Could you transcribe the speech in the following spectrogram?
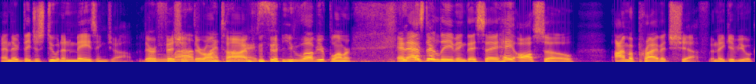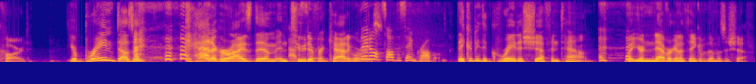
and they they just do an amazing job. They're I efficient, they're on time. you love your plumber. And as they're leaving, they say, "Hey, also, I'm a private chef," and they give you a card. Your brain doesn't categorize them in two different categories. Well, they don't solve the same problem. They could be the greatest chef in town, but you're never going to think of them as a chef.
